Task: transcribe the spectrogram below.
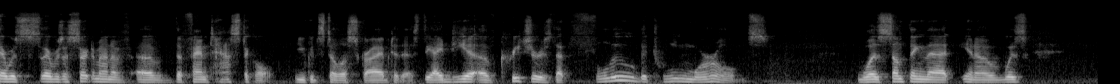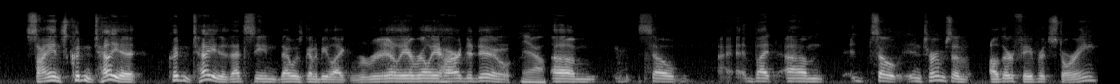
there was there was a certain amount of, of the fantastical you could still ascribe to this the idea of creatures that flew between worlds was something that you know was science couldn't tell you couldn't tell you that that seemed that was going to be like really really hard to do yeah. um so but um so in terms of other favorite story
